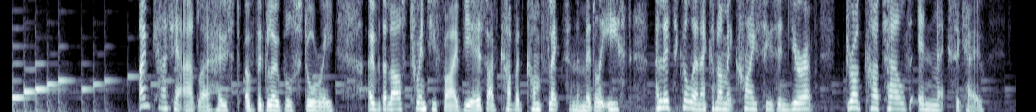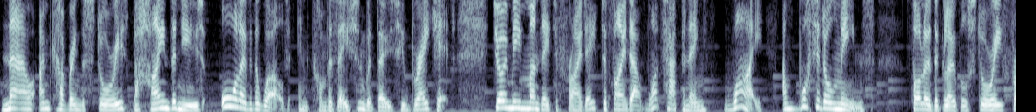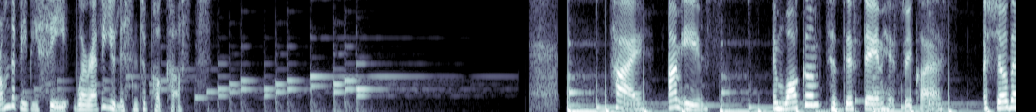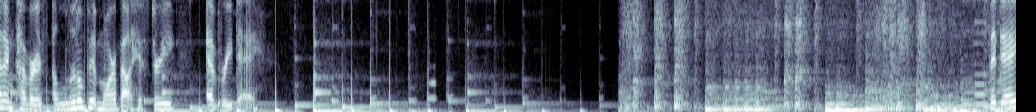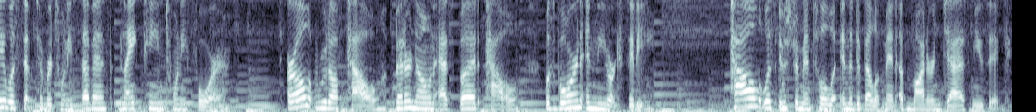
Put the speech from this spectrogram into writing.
I'm Katya Adler, host of The Global Story. Over the last 25 years, I've covered conflicts in the Middle East, political and economic crises in Europe, drug cartels in Mexico. Now I'm covering the stories behind the news all over the world in conversation with those who break it. Join me Monday to Friday to find out what's happening, why, and what it all means. Follow the global story from the BBC wherever you listen to podcasts. Hi, I'm Eves, and welcome to This Day in History class, a show that uncovers a little bit more about history every day. The day was September 27, 1924. Earl Rudolph Powell, better known as Bud Powell, was born in New York City. Powell was instrumental in the development of modern jazz music.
